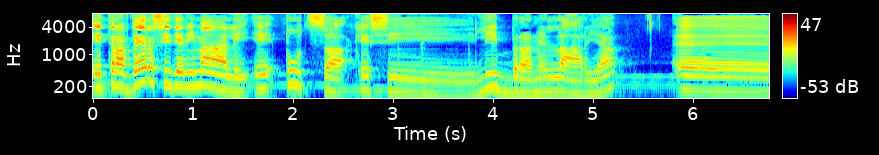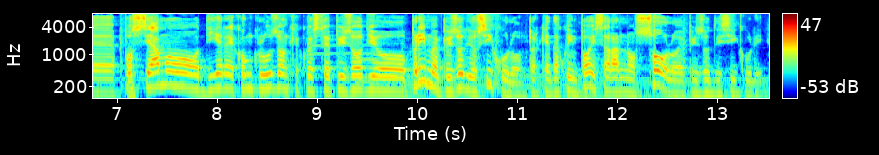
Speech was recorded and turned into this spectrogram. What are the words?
E tra versi di animali e puzza che si libra nell'aria, eh, possiamo dire concluso anche questo episodio, primo episodio siculo, perché da qui in poi saranno solo episodi siculi.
